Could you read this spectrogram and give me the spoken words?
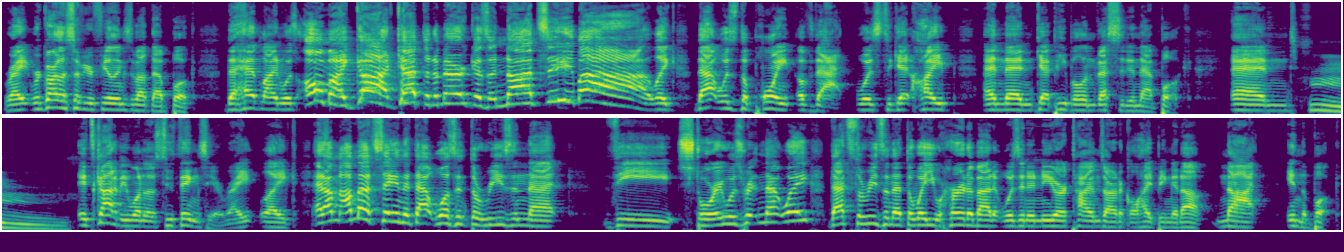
right? Regardless of your feelings about that book. The headline was, "Oh my God, Captain America's a Nazi!" Bah! Like that was the point of that was to get hype and then get people invested in that book. And Hmm. It's got to be one of those two things here, right? Like, and I'm I'm not saying that that wasn't the reason that the story was written that way. That's the reason that the way you heard about it was in a New York Times article hyping it up, not in the book.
